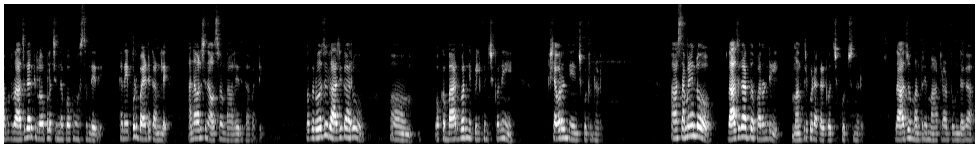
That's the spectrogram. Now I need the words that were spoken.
అప్పుడు రాజుగారికి లోపల చిన్న కోపం వస్తుండేది. కానీ ఎప్పుడు బయటకు అనలే. అనవలసిన అవసరం రాలేదు కాబట్టి. ఒకరోజు రాజుగారు ఒక బార్బర్ని పిలిపించుకొని క్షవరం చేయించుకుంటున్నాడు. ఆ సమయంలో రాజుగారితో పనుండి మంత్రి కూడా అక్కడికి వచ్చి కూర్చున్నాడు. రాజు మంత్రి మాట్లాడుతూ ఉండగా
